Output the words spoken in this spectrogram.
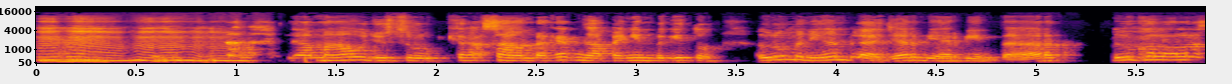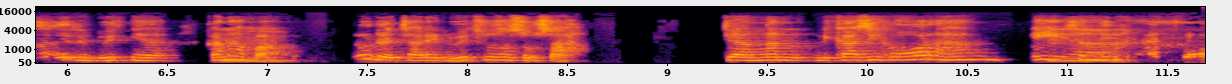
Mm-mm. Nah, nggak mau justru Kak, saham rakyat nggak pengen begitu. Lu mendingan belajar biar pinter, lu kelola sendiri duitnya. Kenapa? Lu udah cari duit susah-susah. Jangan dikasih ke orang, Iya. sendiri aja.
